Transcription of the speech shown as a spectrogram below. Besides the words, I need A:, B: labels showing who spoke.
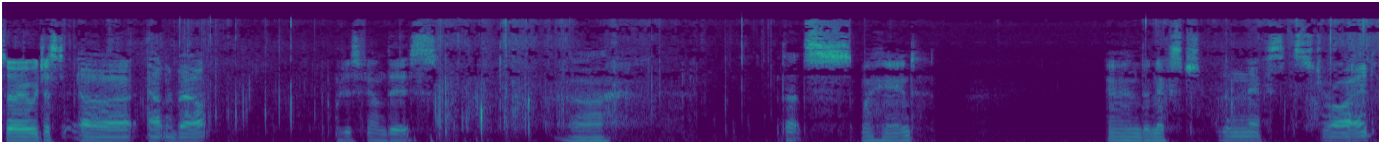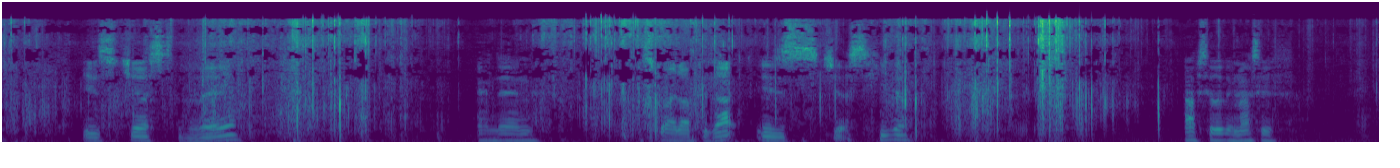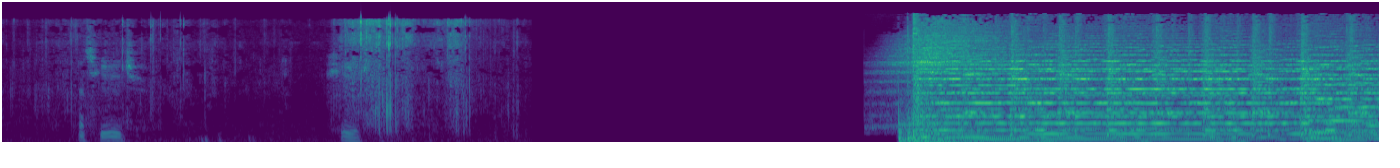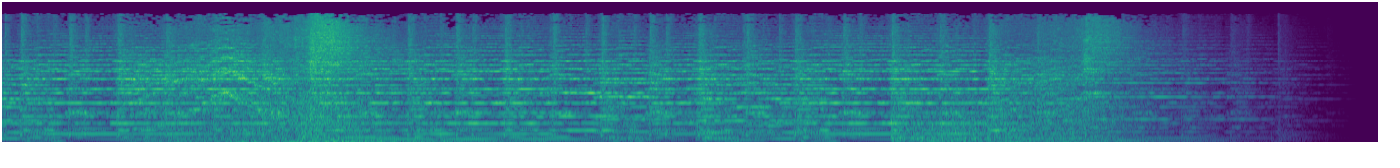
A: So we're just uh, out and about. We just found this. Uh, that's my hand. And the next, the next stride is just there. And then the stride after that is just here. Absolutely massive. That's huge. Huge.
